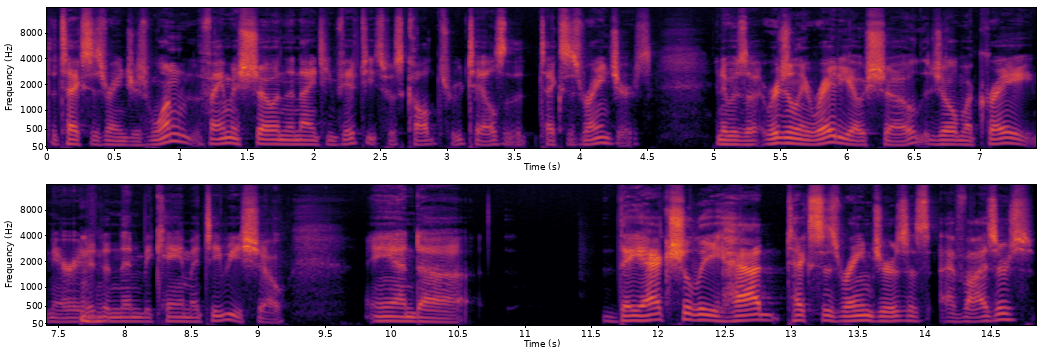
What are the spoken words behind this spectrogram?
the Texas Rangers one famous show in the 1950s was called True Tales of the Texas Rangers and it was originally a radio show that Joel McCrea narrated and then became a TV show and uh, they actually had Texas Rangers as advisors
